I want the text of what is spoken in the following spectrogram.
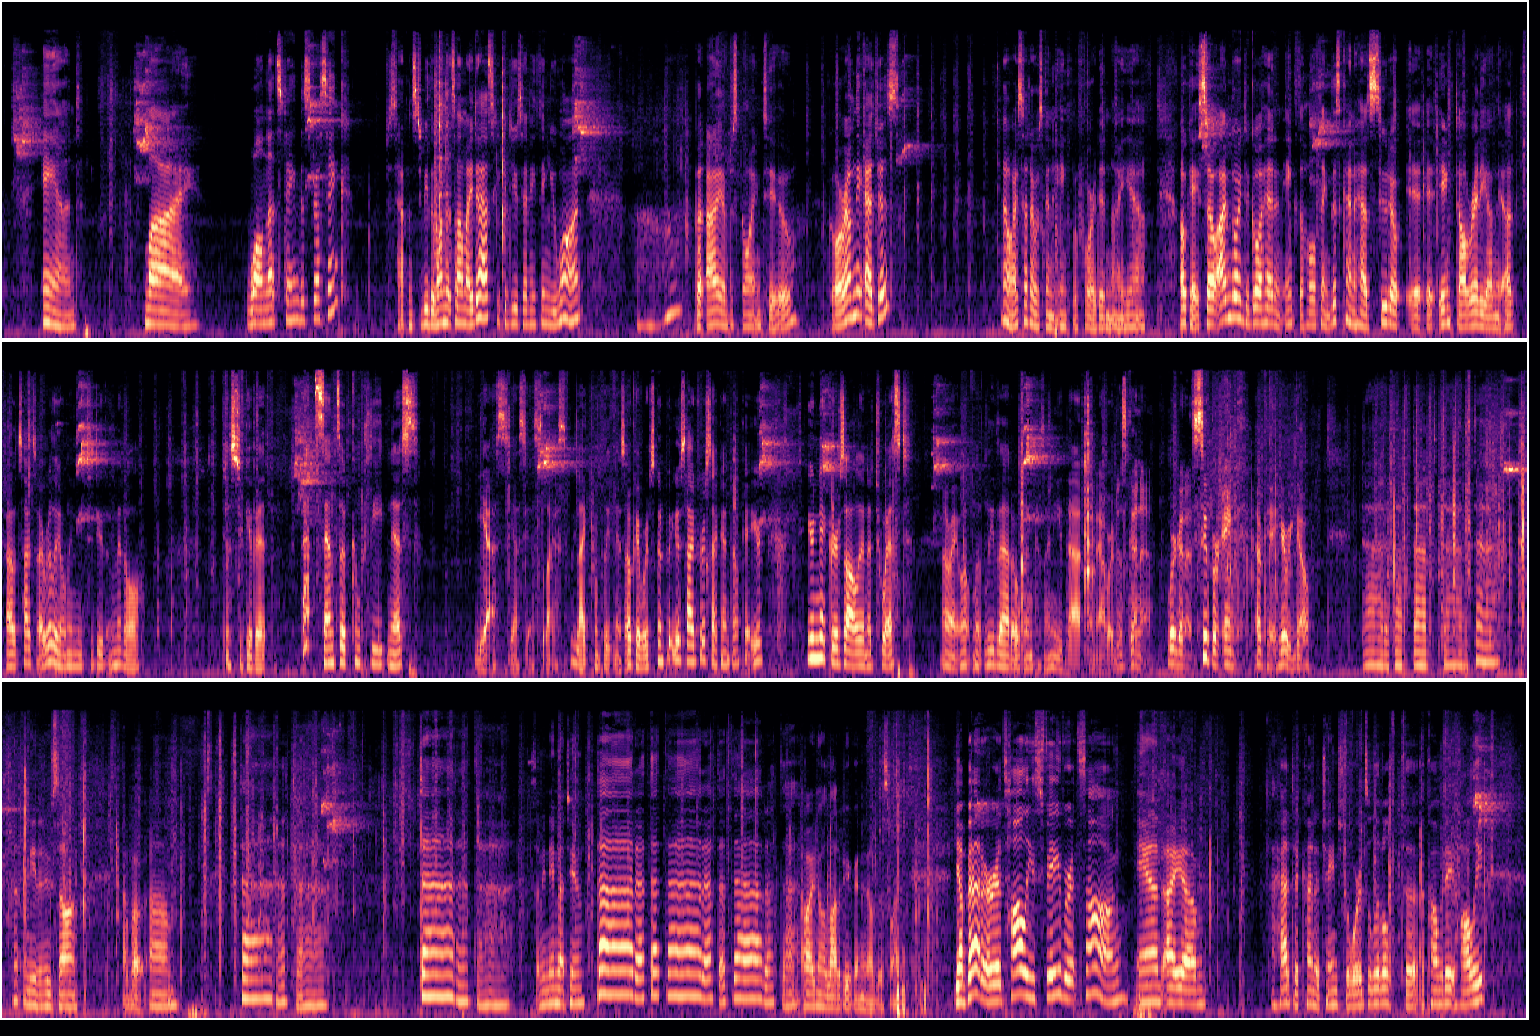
and my walnut stain distress ink. Just happens to be the one that's on my desk. You could use anything you want. Uh-huh. But I am just going to go around the edges Oh, I said I was going to ink before, didn't I? Yeah. Okay, so I'm going to go ahead and ink the whole thing. This kind of has pseudo inked already on the outside, so I really only need to do the middle just to give it that sense of completeness. Yes, yes, yes, yes. We like completeness. Okay, we're just going to put you aside for a second. Don't get your your knickers all in a twist. All right, well, leave that open because I need that. And now we're just gonna we're gonna super ink. Okay, here we go. Da da da da da da. Oh, we need a new song. How about um da da da da da da. Somebody name that tune. Da da da da da da da da. Oh, I know a lot of you are gonna know this one. Yeah, better. It's Holly's favorite song, and I um, I had to kind of change the words a little to accommodate Holly.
